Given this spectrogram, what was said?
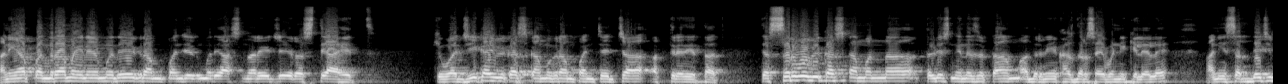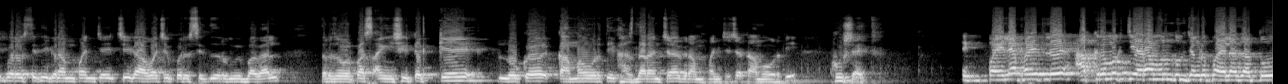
आणि या पंधरा महिन्यामध्ये ग्रामपंचायतीमध्ये असणारे जे रस्ते आहेत किंवा जी काही विकास कामं ग्रामपंचायतच्या अखत्यारीत येतात त्या सर्व विकास कामांना तडीस नेण्याचं काम आदरणीय खासदार साहेबांनी केलेलं आहे. आणि सध्याची परिस्थिती ग्रामपंचायतची गावाची परिस्थिती जर तुम्ही बघाल तर जवळपास ऐंशी टक्के लोक कामावरती खासदारांच्या ग्रामपंचायतच्या कामावरती खुश आहेत. एक पहिल्या फळीतले आक्रमक चेहरा म्हणून तुमच्याकडे पाहिला जातो.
